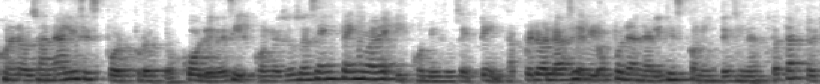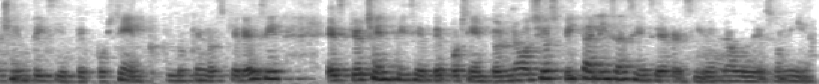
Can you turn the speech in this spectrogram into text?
con los análisis por protocolo, es decir, con esos 69 y con esos 70, pero al hacerlo por análisis con intención tratar, 87%. Lo que nos quiere decir es que 87% no se hospitaliza sin se recibe la budesonía.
